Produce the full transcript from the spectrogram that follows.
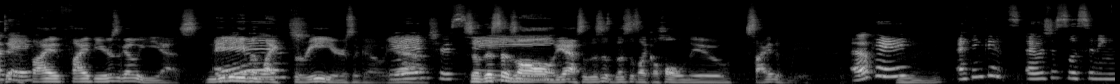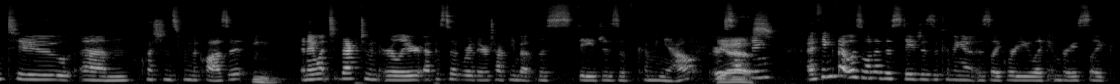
Okay. five five years ago, yes. Maybe even like three years ago. Yeah. Interesting. So this is all yeah. So this is this is like a whole new side of me. Okay. Mhm. I think it's. I was just listening to um, questions from the closet, Mhm. and I went to, back to an earlier episode where they were talking about the stages of coming out or Yes. something. I think that was one of the stages of coming out is like where you like embrace like,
